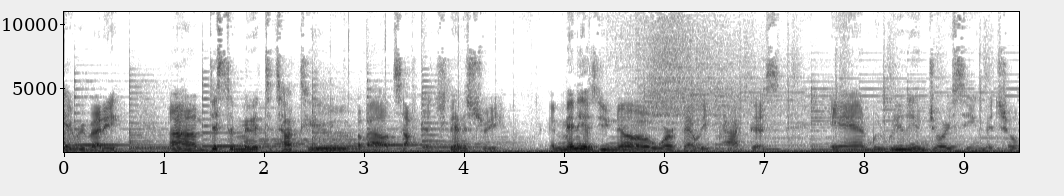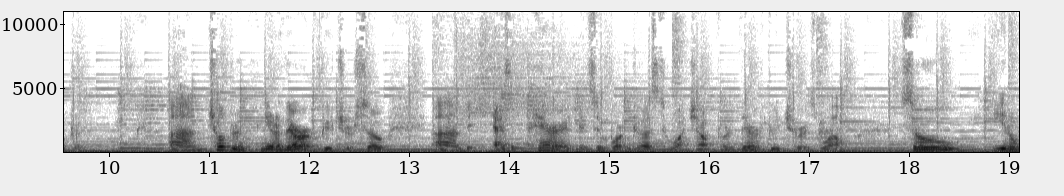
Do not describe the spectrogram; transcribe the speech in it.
everybody. Um, just a minute to talk to you about soft touch dentistry. And many of you know we're a family practice and we really enjoy seeing the children. Um, children, you know, they're our future. So um, as a parent, it's important to us to watch out for their future as well. So, you know,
